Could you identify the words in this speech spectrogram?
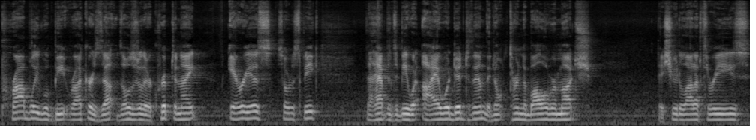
probably will beat Rutgers. Those are their kryptonite areas, so to speak. That happens to be what Iowa did to them. They don't turn the ball over much, they shoot a lot of threes.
